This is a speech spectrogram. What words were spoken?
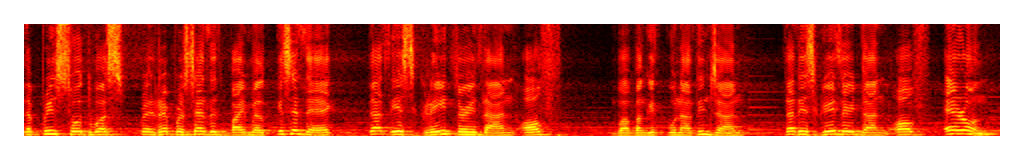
The priesthood was represented by Melchizedek that is greater than of, babanggit po natin dyan, that is greater than of Aaron.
